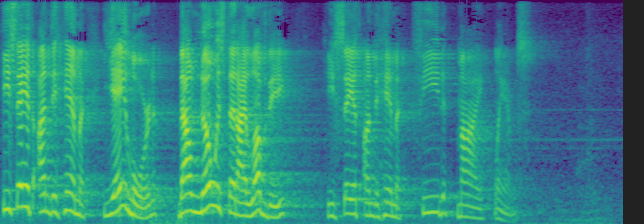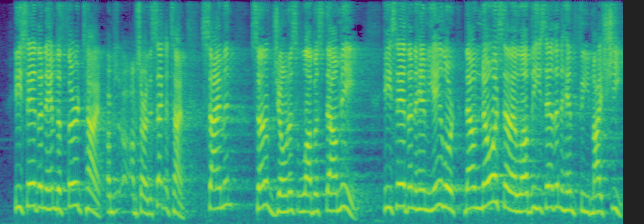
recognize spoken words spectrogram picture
He saith unto him, Yea, Lord, thou knowest that I love thee. He saith unto him, Feed my lambs. He saith unto him the third time, I'm, I'm sorry, the second time, Simon, son of Jonas, lovest thou me? He saith unto him, Yea, Lord, thou knowest that I love thee. He saith unto him, Feed my sheep.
